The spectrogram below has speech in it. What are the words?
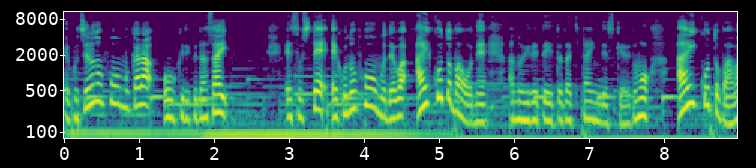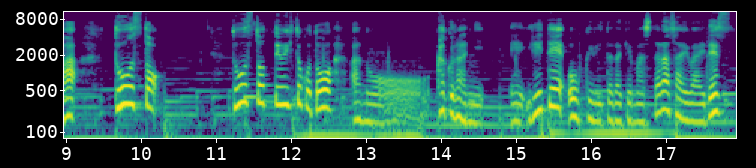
えこちらのフォームからお送りください。えそしてえこのフォームでは合言葉をねあの入れていただきたいんですけれども合言葉はトーストトーストっていう一言を、あのー、各欄に、えー、入れてお送りいただけましたら幸いです。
